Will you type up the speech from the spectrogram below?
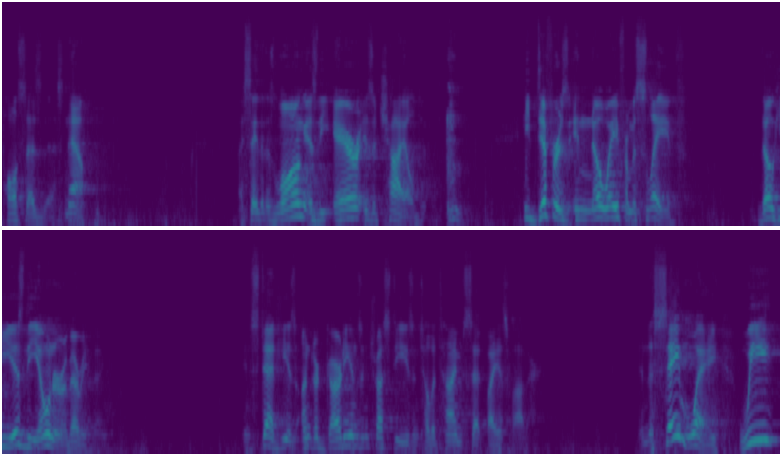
Paul says this Now, I say that as long as the heir is a child, He differs in no way from a slave, though he is the owner of everything. Instead, he is under guardians and trustees until the time set by his father. In the same way, we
